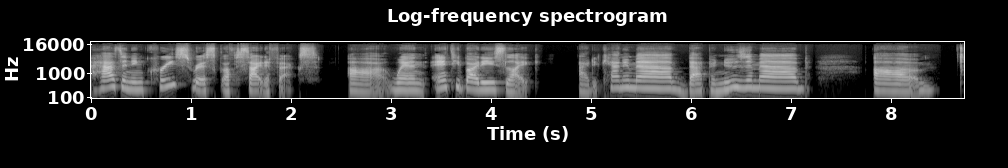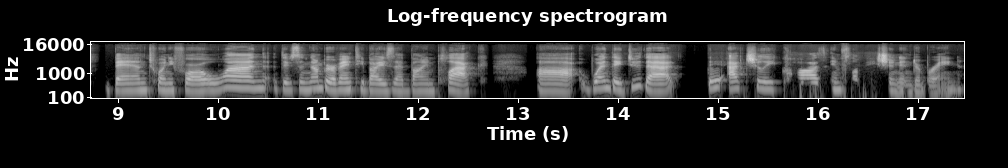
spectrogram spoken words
has an increased risk of side effects. Uh, when antibodies like aducanumab, bapineuzumab, um, BAN 2401. There's a number of antibodies that bind plaque. Uh, when they do that, they actually cause inflammation in the brain.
